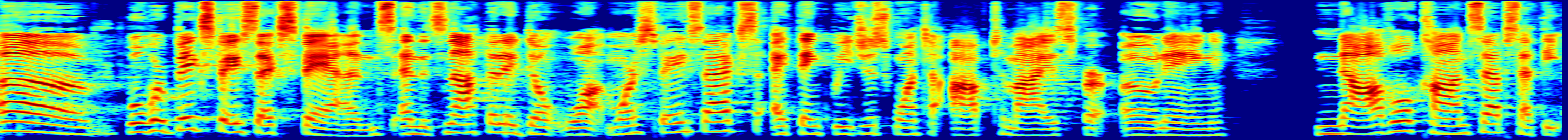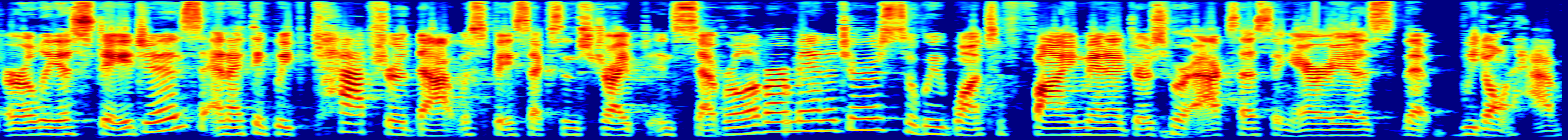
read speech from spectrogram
um, well, we're big SpaceX fans. And it's not that I don't want more SpaceX. I think we just want to optimize for owning – novel concepts at the earliest stages. And I think we've captured that with SpaceX and Stripe in several of our managers. So we want to find managers who are accessing areas that we don't have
